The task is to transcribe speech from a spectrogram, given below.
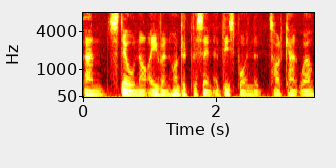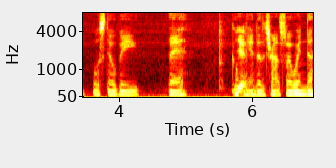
and still not even 100% at this point that Todd Cantwell will still be there come yeah. the end of the transfer window.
